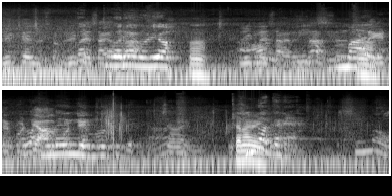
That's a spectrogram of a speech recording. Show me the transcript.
ವೀಕ್ನೆಸ್ ವೀಕ್ನೆಸ್ ಆಗೋದು ಹಾಂ. ವೀಕ್ನೆಸ್ ಆಗೋದ್ರಿಂದ ಲೈಟಾಗಿ ಕೊಟ್ಟು ಹಾಲು ಕೊಟ್ಟು ಚೆನ್ನಾಗಿ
